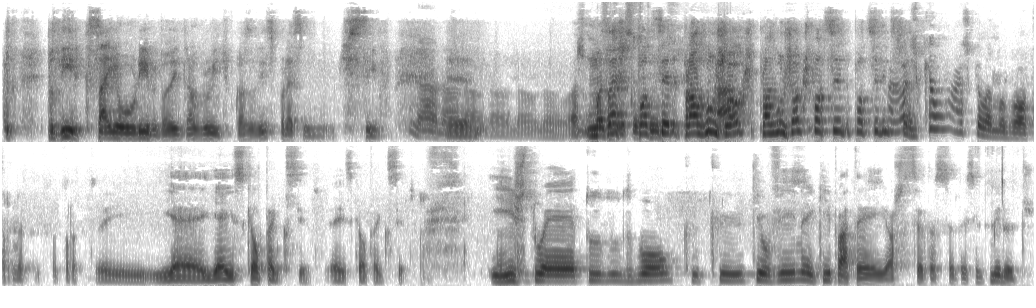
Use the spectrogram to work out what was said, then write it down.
pedir que saia o Uribe para entrar o Gruitch por causa disso parece-me excessivo. Não, não, não, não, não, não. Acho Mas não acho que fazia pode sentido. ser, para alguns Ah. jogos, para alguns jogos pode ser, pode ser Não, interessante. acho, que ele, acho que ele é uma boa alternativa. Pronto. E, e é, e é isso que ele tem que ser. É isso que ele tem que ser. E isto é tudo de bom que, que, que eu vi na equipa até aí aos 60, 65 minutos.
